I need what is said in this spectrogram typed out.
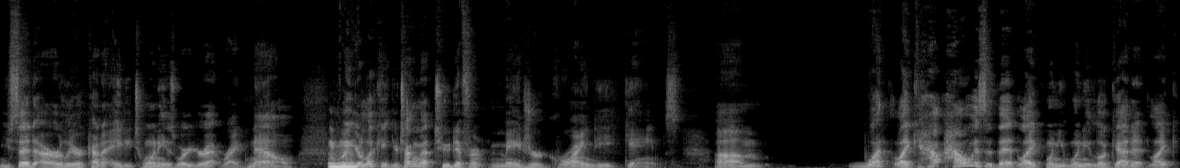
you said earlier kind of 80-20 is where you're at right now but Mhm. you're looking you're talking about two different major grindy games um what like how how is it that like when you when you look at it like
